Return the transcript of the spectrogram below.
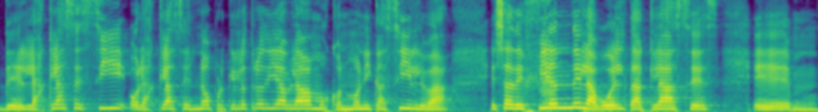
de las clases sí o las clases no, porque el otro día hablábamos con Mónica Silva, ella defiende la vuelta a clases em,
